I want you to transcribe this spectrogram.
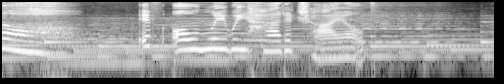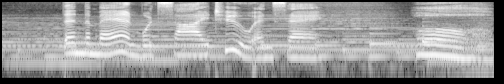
Oh, if only we had a child. Then the man would sigh too and say, Oh,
